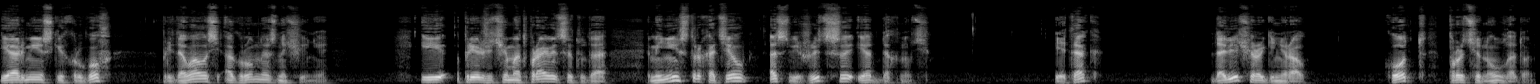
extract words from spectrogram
и армейских кругов придавалось огромное значение. И прежде чем отправиться туда, министр хотел освежиться и отдохнуть. Итак, до вечера, генерал. Кот протянул ладонь.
